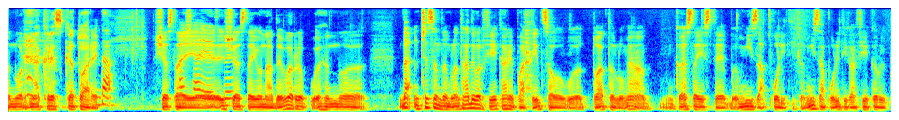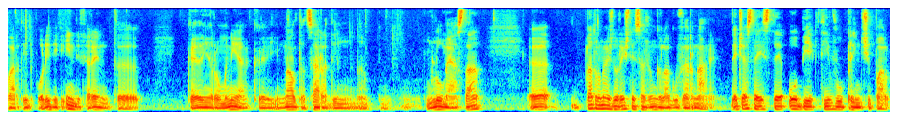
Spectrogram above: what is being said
în ordinea crescătoare. Da. Și asta, e, și asta e un adevăr. În, da, ce se întâmplă? Într-adevăr, fiecare partid sau toată lumea, că asta este miza politică. Miza politică a fiecărui partid politic, indiferent că e în România, că e în altă țară din lumea asta, toată lumea își dorește să ajungă la guvernare. Deci asta este obiectivul principal.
